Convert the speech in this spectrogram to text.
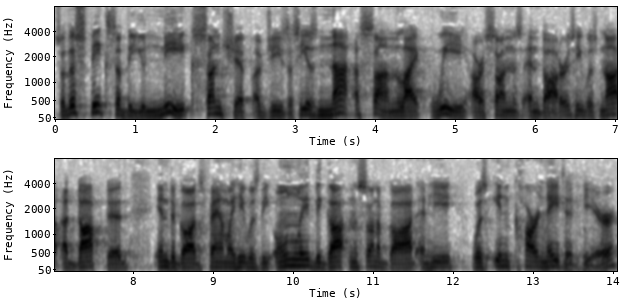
So, this speaks of the unique sonship of Jesus. He is not a son like we are sons and daughters. He was not adopted into God's family. He was the only begotten Son of God, and he was incarnated here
